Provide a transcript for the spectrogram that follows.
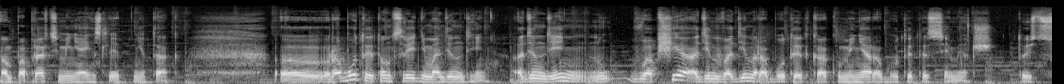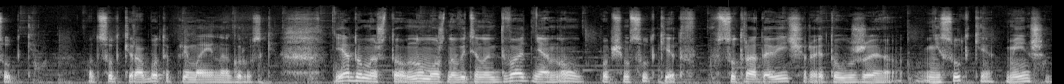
А, поправьте меня, если это не так. Э, работает он в среднем один день. Один день, ну, вообще один в один работает, как у меня работает S7 Edge. То есть сутки. Вот сутки работы при моей нагрузке. Я думаю, что ну, можно вытянуть два дня, но, в общем, сутки это с утра до вечера это уже не сутки, меньше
